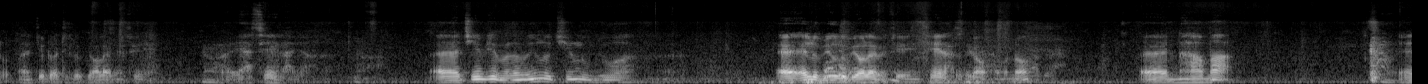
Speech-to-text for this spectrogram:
လို့အဲကျွန်တော်ဒီလိုပြောလိုက်မယ်ဆိုရင်အဲဆဲလာရအဲချင်းဖြစ်မလို့မင်းတို့ချင်းလူမျိုးอ่ะအဲအဲ့လိုမျိုးလို့ပြောလိုက်မယ်ဆိုရင်ဆဲတာလို့ပြောပါတော့နော်အဲနာမ အဲ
